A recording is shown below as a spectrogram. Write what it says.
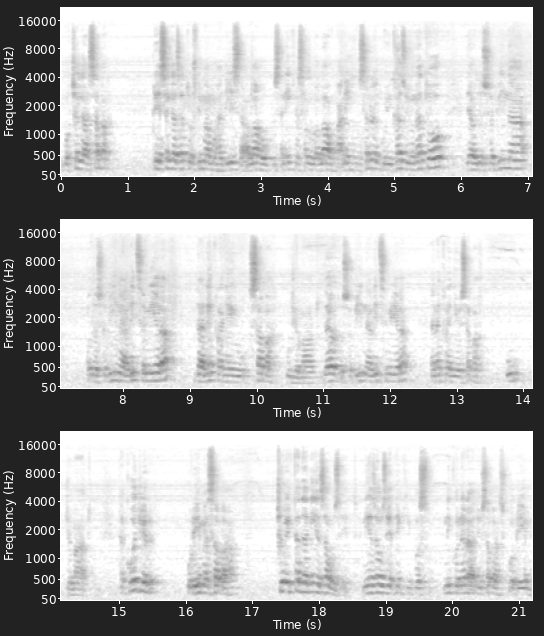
Zbog čega sabah? Prije svega zato što imamo hadisa Allahu kusanika sallallahu alaihi wa sallam koji ukazuju na to da je od osobina, od osobina licemjera da ne klanjaju sabah u džematu. Da je od osobina licemjera da ne klanjaju sabah u džematu. Također, u vrijeme sabaha, čovjek tada nije zauzet. Nije zauzet neki posao. Niko ne radi u sabahsko vrijeme.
